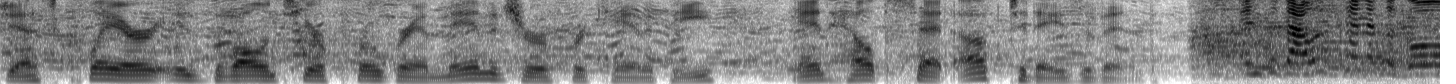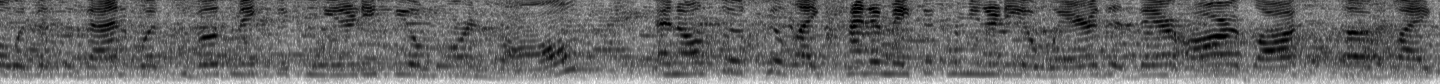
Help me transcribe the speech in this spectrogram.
Jess Clare is the volunteer program manager for Canopy and helped set up today's event. And so that was kind of the goal with this event was to both make the community feel more involved and also to like kind of make the community aware that there are lots of like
